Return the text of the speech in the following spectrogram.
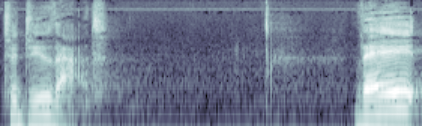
to do that? They,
